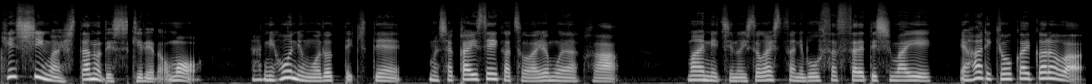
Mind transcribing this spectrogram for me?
決心はしたのですけれども日本に戻ってきて、まあ、社会生活を歩む中毎日の忙しさに忙殺されてしまいやはり教会からは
